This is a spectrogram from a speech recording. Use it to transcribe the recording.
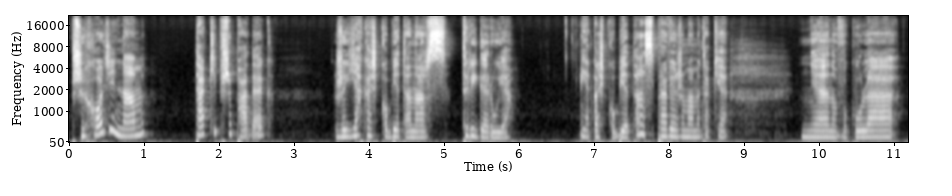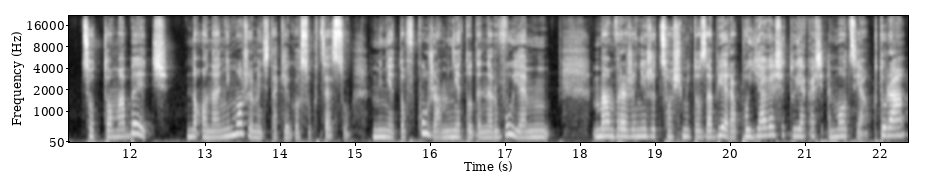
przychodzi nam taki przypadek, że jakaś kobieta nas triggeruje. Jakaś kobieta sprawia, że mamy takie, nie, no w ogóle, co to ma być? No ona nie może mieć takiego sukcesu. Mnie to wkurza, mnie to denerwuje, mam wrażenie, że coś mi to zabiera. Pojawia się tu jakaś emocja, która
